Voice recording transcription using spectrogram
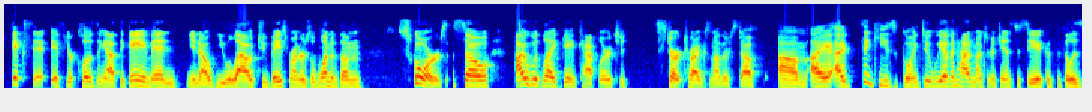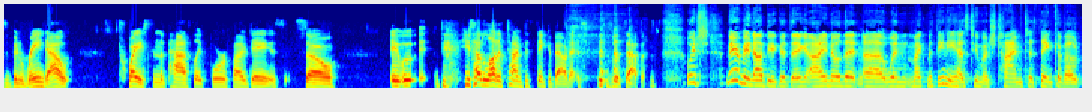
fix it if you're closing out the game and, you know, you allow two base runners and one of them scores. So I would like Gabe Kapler to start trying some other stuff. Um, I, I think he's going to. We haven't had much of a chance to see it because the Phillies have been rained out twice in the past like four or five days. So it, he's had a lot of time to think about it. Is what's happened, which may or may not be a good thing. I know that uh, when Mike Matheny has too much time to think about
